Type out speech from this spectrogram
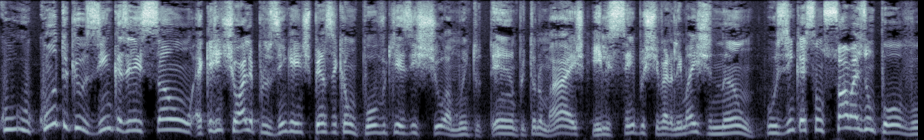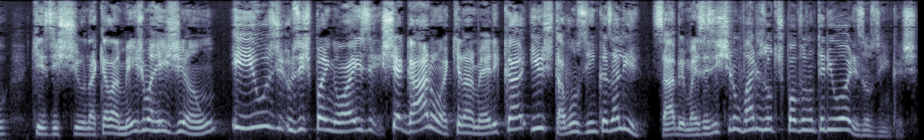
o quanto que os incas, eles são... É que a gente olha para os incas e a gente pensa que é um povo que existiu há muito tempo e tudo mais, eles sempre estiveram ali, mas não. Os incas são só mais um povo que existiu naquela mesma região e os, os espanhóis chegaram aqui na América e estavam os incas ali, sabe? Mas existiram vários outros povos anteriores aos incas.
